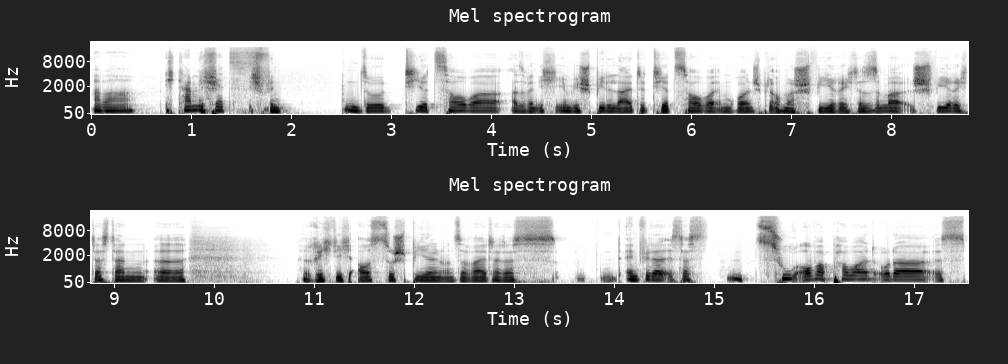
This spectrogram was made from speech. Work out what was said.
Aber ich kann mich Ich, jetzt. ich finde so Tierzauber, also wenn ich irgendwie Spiele leite, Tierzauber im Rollenspiel auch mal schwierig. Das ist immer schwierig, das dann äh, richtig auszuspielen und so weiter. Das entweder ist das zu overpowered oder es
